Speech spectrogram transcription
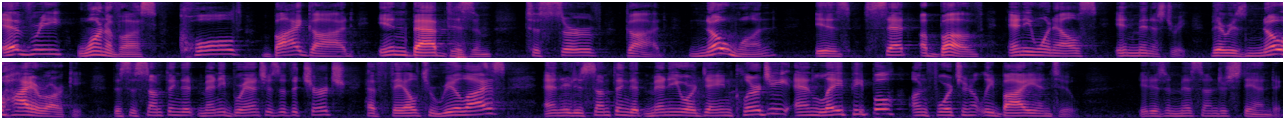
every one of us, called by God in baptism to serve God. No one is set above anyone else in ministry. There is no hierarchy. This is something that many branches of the church have failed to realize, and it is something that many ordained clergy and lay people unfortunately buy into. It is a misunderstanding.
